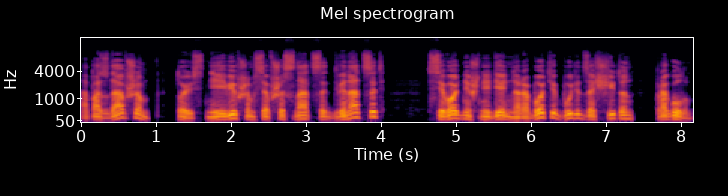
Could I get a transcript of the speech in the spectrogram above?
опоздавшим, то есть не явившимся в 16-12, сегодняшний день на работе будет засчитан прогулом.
